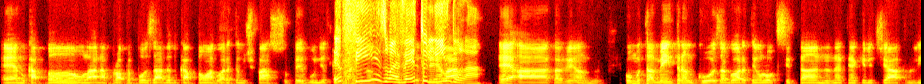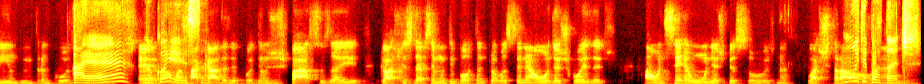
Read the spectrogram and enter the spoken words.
É, no Capão, lá na própria posada do Capão, agora tem um espaço super bonito. Eu fiz um evento lindo lá. lá. É, ah, tá vendo? Como também em Trancoso agora tem o L'Occitano, né? Tem aquele teatro lindo em Trancoso. Ah, é? é Não conheço. uma sacada depois. Tem uns espaços aí que eu acho que isso deve ser muito importante para você, né? Aonde as coisas, aonde se reúne as pessoas, né? O astral. Muito né? importante. Né?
